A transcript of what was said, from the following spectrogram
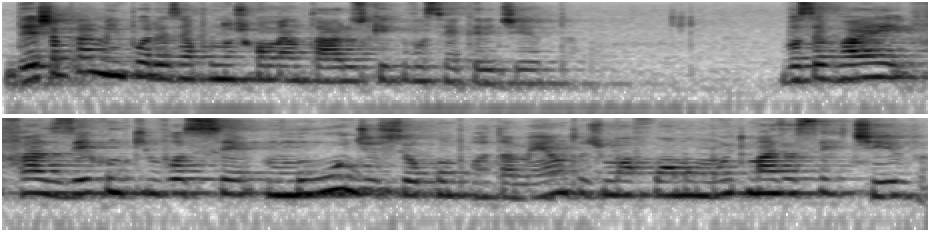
Deixa para mim, por exemplo, nos comentários o que, que você acredita. Você vai fazer com que você mude o seu comportamento de uma forma muito mais assertiva.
